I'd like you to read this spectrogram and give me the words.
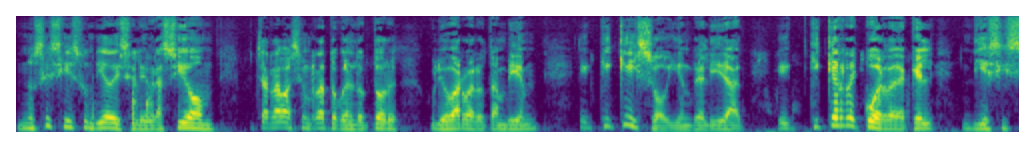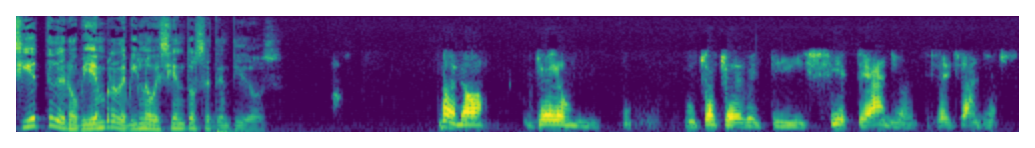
No sé si es un día de celebración. Charlaba hace un rato con el doctor Julio Bárbaro también. ¿Qué, ¿Qué, es hoy en realidad? ¿Qué, ¿Qué recuerda de aquel 17 de noviembre de 1972? Bueno, yo era un muchacho de 27 años, 26 años.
